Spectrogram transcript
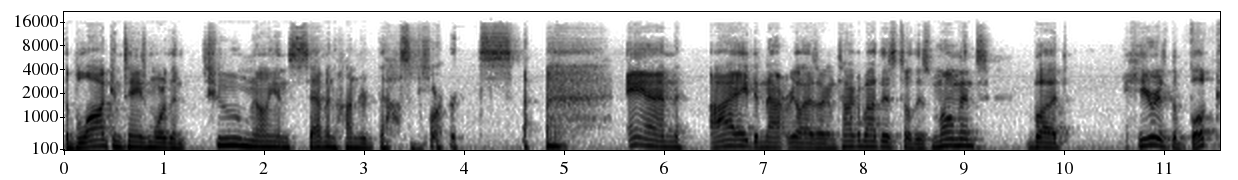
The blog contains more than 2,700,000 words. and I did not realize I was going to talk about this till this moment, but here is the book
